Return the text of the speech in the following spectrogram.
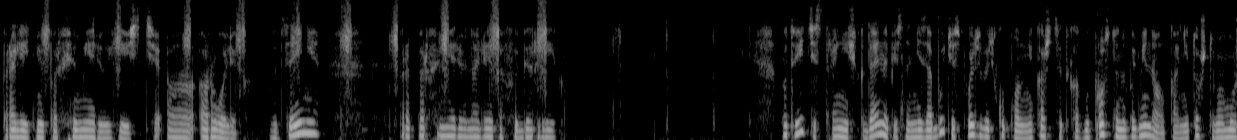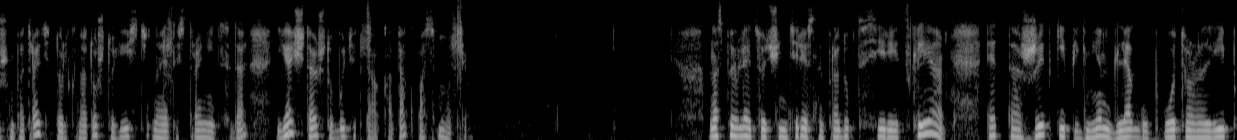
Про летнюю парфюмерию есть э, ролик в Дзене про парфюмерию на лето Фаберлик. Вот видите, страничка, да, и написано, не забудьте использовать купон. Мне кажется, это как бы просто напоминалка, а не то, что мы можем потратить только на то, что есть на этой странице, да. Я считаю, что будет так, а так посмотрим. У нас появляется очень интересный продукт в серии Цклеа. Это жидкий пигмент для губ Water Lip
